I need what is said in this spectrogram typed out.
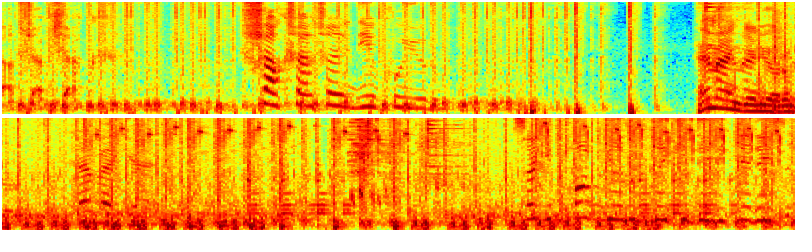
şak şak şak. Şak şak şak diye koyuyorum. Hemen geliyorum. Hemen gel. Sanki tam yanımdaki deliktedesin.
